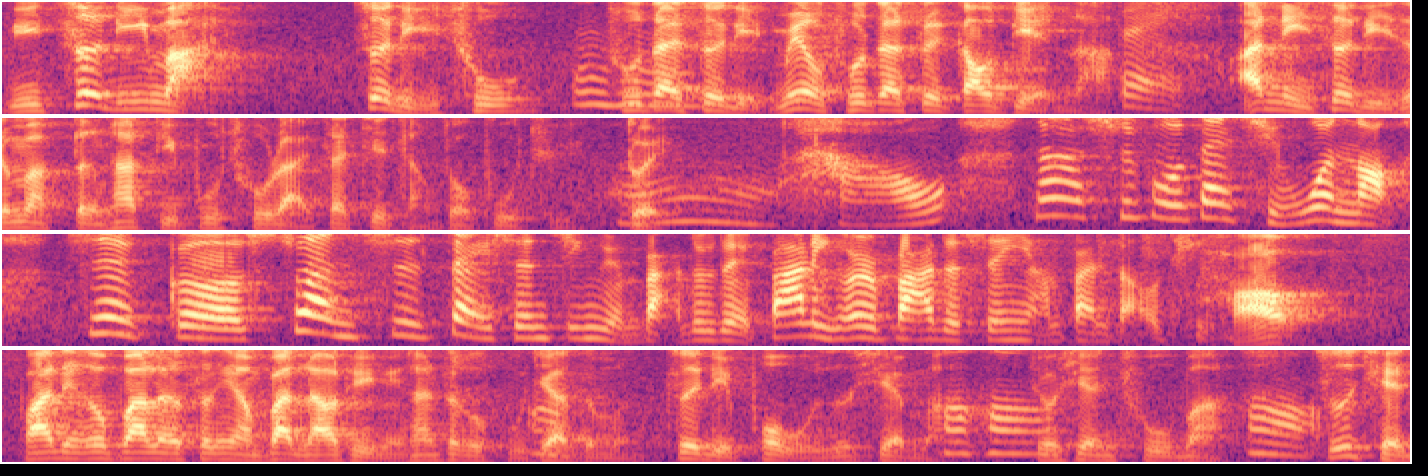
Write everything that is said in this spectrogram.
你这里买。这里出出在这里，没有出在最高点啦。对，啊，你这里什么？等它底部出来再进场做布局。对，哦，好，那师傅再请问哦，这个算是再生晶圆吧，对不对？八零二八的升阳半导体。好，八零二八的升阳半导体，你看这个股价怎么？这里破五日线嘛，就先出嘛。之前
